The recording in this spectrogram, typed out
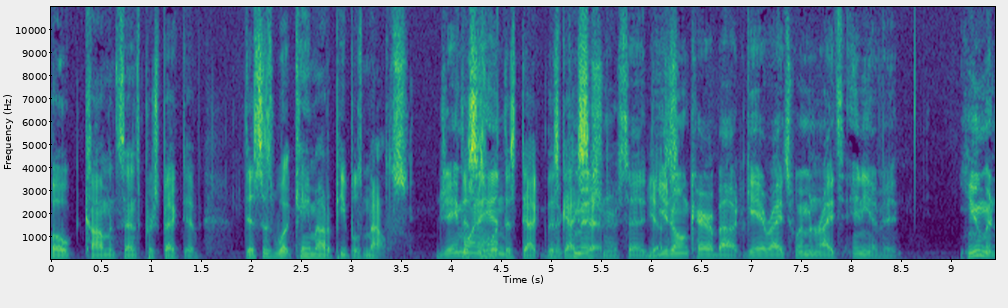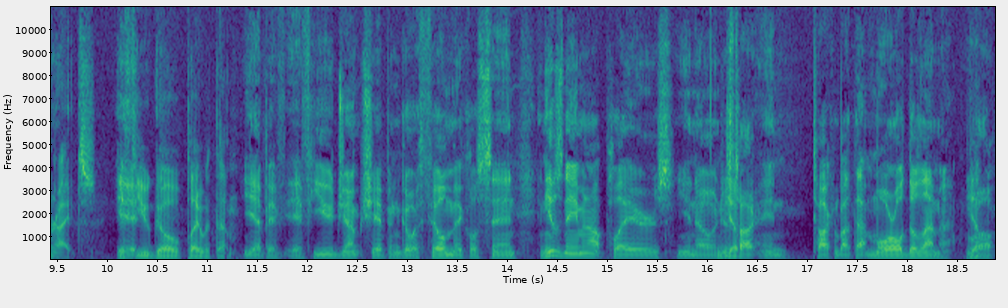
folk common sense perspective this is what came out of people's mouths Jay This is what this guy- this the guy said. commissioner said, Yes. you don't care about gay rights, women rights, any of it. Human rights. if It- you go play with them Yep. If, if you jump ship and go with Phil Mickelson, and he was naming out players, you know, and just Yep. talk, and talking about that moral dilemma. Yep. Well,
